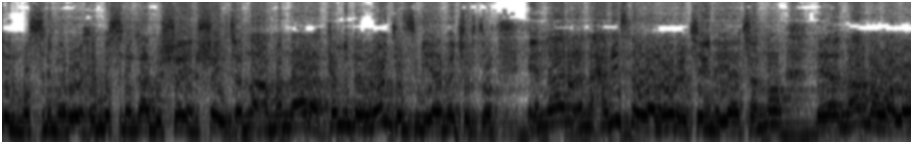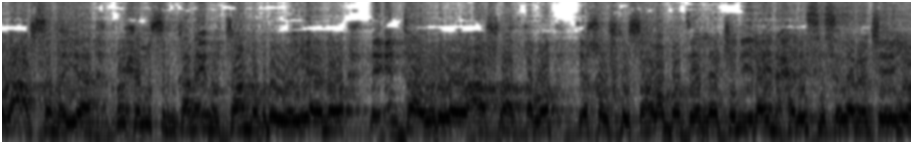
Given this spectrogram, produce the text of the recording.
lilmuslimi ruuxii muslimkaa bishayin shay janno ama naara. Ka mida loo jasmiyaa ma jirto. Ee naar naxariisna waa loo rajaynayaa janno dee naarna waa looga cabsanayaa ruuxii muslimkana inuu taa noqdo weeyaanoo dee intaa weliba uu caafimaad qabo dee khawfkiisu haba batee laakiin ilaahay naxariistiisaga rajeeyo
